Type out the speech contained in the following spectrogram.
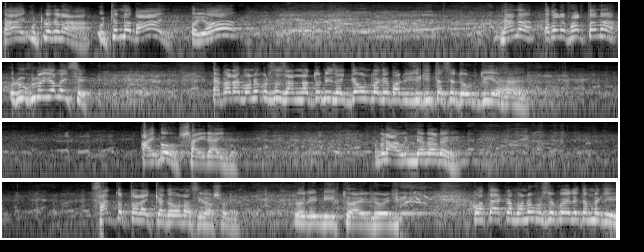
তাই উঠল কেনা উঠছেন না ভাই? ওই না না, এবারে ফারতা না, রুখ লইয়া লাইছে। এবারে মনে করছে জান্নাতনি জায়গাও লাগে, বাড়ি যে গীতাছে দৌড় দিয়ে হ্যাঁ। আইব, সাইডে আইব। এবারে আউন্য বেড়ে সাতটা রাখা দেওয়া না আসলে। তৈলে নি তো আইলো। কথা একটা মনে করছে কইলে তোমরা নাকি?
